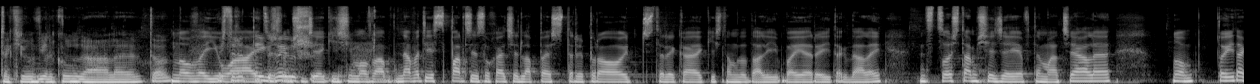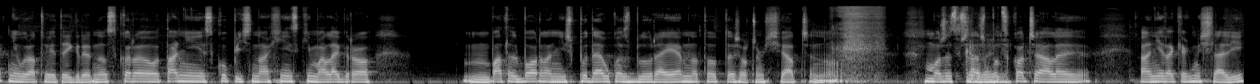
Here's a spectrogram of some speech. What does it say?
takiego wielkoluda, ale to... Nowe UI, myślę, coś tam już... jakieś zimowa... Nawet jest wsparcie, słuchajcie, dla PS4 Pro i 4K, jakieś tam dodali bariery i tak dalej. Więc coś tam się dzieje w temacie, ale no, to i tak nie uratuje tej gry. No, skoro taniej jest kupić na chińskim Allegro mm, Battleborna niż pudełko z Blu-rayem, no to też o czymś świadczy. No. Może sprzedaż podskoczy, ale ale nie tak jak myśleli.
